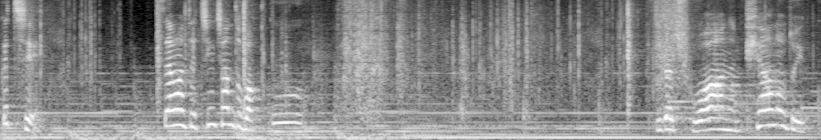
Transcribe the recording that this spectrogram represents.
그치? 쌤한테 칭찬도 받고 네가 좋아하는 피아노도 있고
